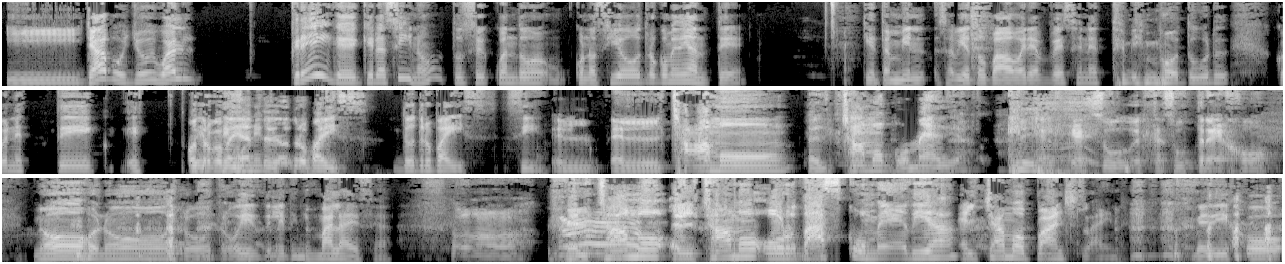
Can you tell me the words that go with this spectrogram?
Y ya, pues yo igual creí que, que era así, ¿no? Entonces cuando conocí a otro comediante que también se había topado varias veces en este mismo tour con este... este Otro comediante único- de otro país. De otro país, sí. El, el chamo, el chamo comedia. El Jesús, el Jesús Trejo. No, no, otro, otro. Oye, le tenéis mala a esa. Ah. El chamo, el chamo Ordaz comedia. El chamo punchline. Me dijo,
